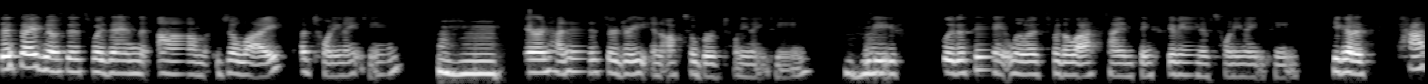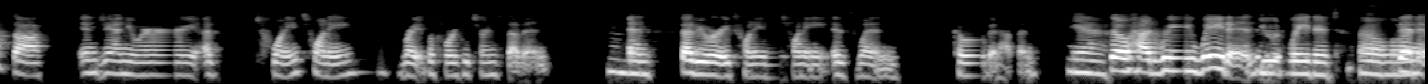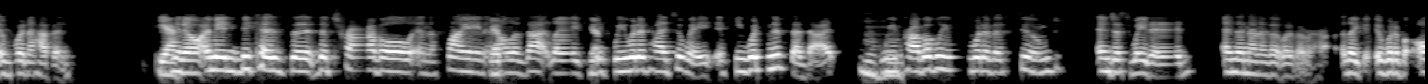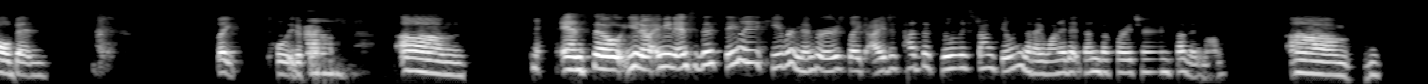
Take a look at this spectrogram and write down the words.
this diagnosis was in um, July of 2019. Mm-hmm. Aaron had his surgery in October of 2019. Mm-hmm. We flew to St. Louis for the last time Thanksgiving of 2019. He got his cast off in January of 2020, right before he turned 7 mm-hmm. And February 2020 is when COVID happened. Yeah. So had we waited, you would waited. Oh Lord. Then it wouldn't have happened. Yeah. You know, I mean, because the the travel and the flying yep. and all of that, like yep. if we would have had to wait, if he wouldn't have said that, mm-hmm. we probably would have assumed and just waited, and then none of it would have ever happened. Like it would have all been like totally different. Um, um and so you know i mean and to this day like he remembers like i just had this really strong feeling that i wanted it done before i turned seven mom um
